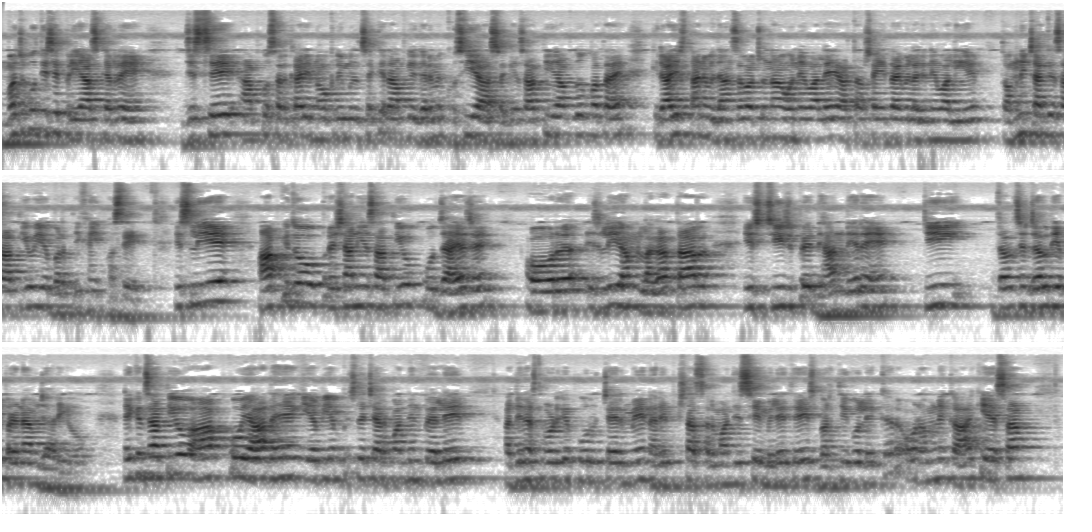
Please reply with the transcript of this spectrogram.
मजबूती से प्रयास कर रहे हैं। जिससे आपको सरकारी नौकरी मिल सके और आपके घर में खुशी आ सके। साथ ही आपको पता है कि राजस्थान में विधानसभा चुनाव होने वाले हैं, आचार संहिता भी लगने वाली है तो हम नहीं चाहते साथियों ये भर्ती कहीं फंसे। इसलिए आपकी जो परेशानी है साथियों, वो जायज़ है और इसलिए हम लगातार इस चीज़ पर ध्यान दे रहे हैं कि जल्द से जल्द ये परिणाम जारी हो। लेकिन साथियों, आपको याद है कि अभी हम पिछले चार पाँच दिन पहले अधीनस्थ बोर्ड के पूर्व चेयरमैन हरिप्रसाद शर्मा जी से मिले थे इस भर्ती को लेकर और हमने कहा कि ऐसा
